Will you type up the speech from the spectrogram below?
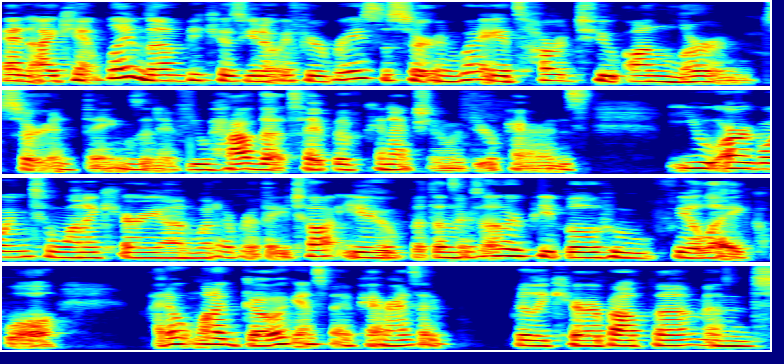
And I can't blame them because, you know, if you're raised a certain way, it's hard to unlearn certain things. And if you have that type of connection with your parents, you are going to want to carry on whatever they taught you. But then there's other people who feel like, well, I don't want to go against my parents. I really care about them and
